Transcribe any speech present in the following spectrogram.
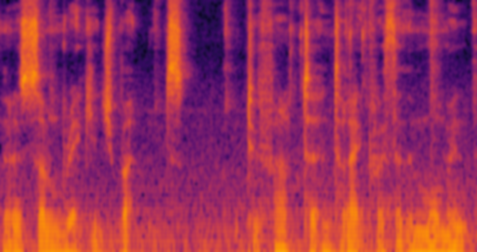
There is some wreckage, but too far to interact with at the moment.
